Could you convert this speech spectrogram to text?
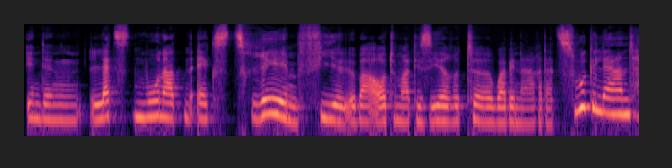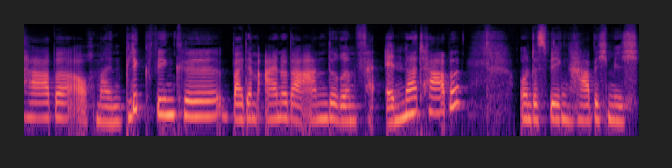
in den letzten Monaten extrem viel über automatisierte Webinare dazugelernt habe, auch meinen Blickwinkel bei dem einen oder anderen verändert habe. Und deswegen habe ich mich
